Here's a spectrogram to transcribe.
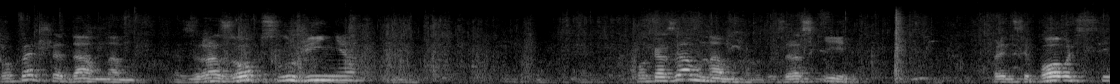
по-перше, дав нам зразок служіння, показав нам зразки принциповості,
